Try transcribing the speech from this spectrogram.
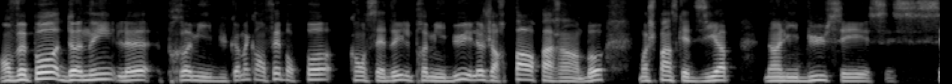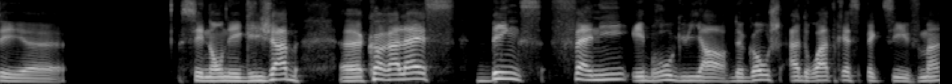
On ne veut pas donner le premier but. Comment on fait pour ne pas concéder le premier but? Et là, je repars par en bas. Moi, je pense que Diop, dans les buts, c'est euh, c'est non négligeable. Euh, Corrales, Binks, Fanny et Broguillard, de gauche à droite respectivement.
